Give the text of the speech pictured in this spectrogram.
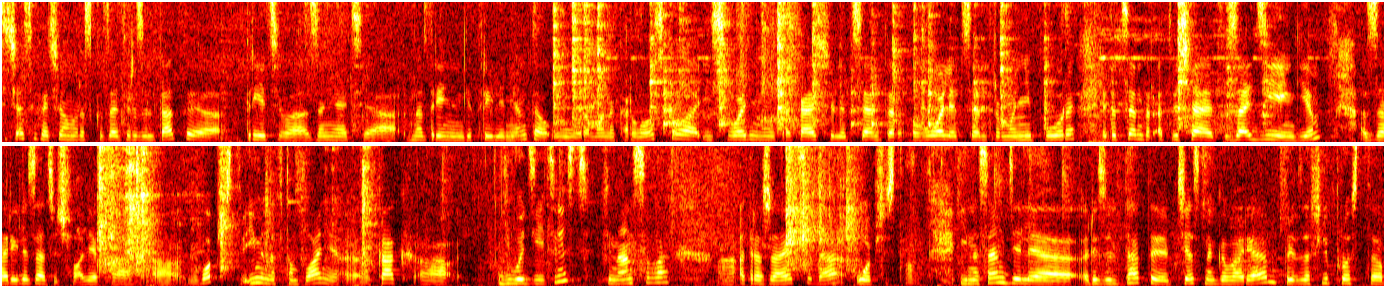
Сейчас я хочу вам рассказать результаты третьего занятия на тренинге «Три элемента» у Романа Карловского. И сегодня мы прокачивали центр воли, центр манипуры. Этот центр отвечает за деньги, за реализацию человека а, в обществе, именно в том плане, э, как а, его деятельность финансово а, отражается да, обществом. И на самом деле результаты, честно говоря, превзошли просто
